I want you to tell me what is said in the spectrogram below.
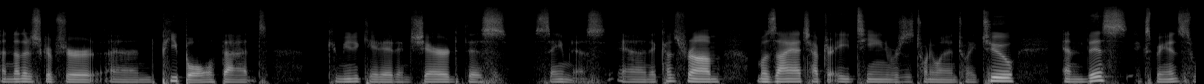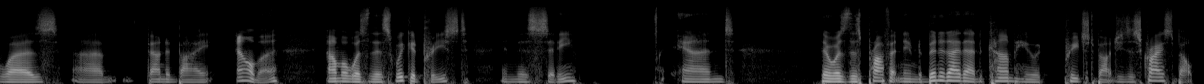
another scripture and people that communicated and shared this sameness. And it comes from Mosiah chapter 18, verses 21 and 22. And this experience was uh, founded by Alma. Alma was this wicked priest in this city. And there was this prophet named Abinadi that had come. He had preached about Jesus Christ, about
